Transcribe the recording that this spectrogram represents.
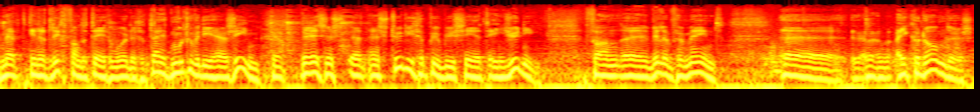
met, in het licht van de tegenwoordige tijd moeten we die herzien. Er is een, een, studie gepubliceerd in juni van eh, Willem Vermeend, eh, econoom dus.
